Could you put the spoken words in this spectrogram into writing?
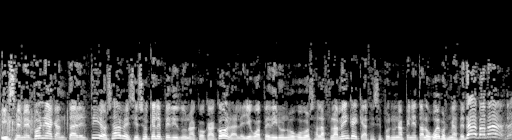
Y se me pone a cantar el tío, ¿sabes? Y eso que le he pedido una Coca-Cola. Le llego a pedir unos huevos a la flamenca y ¿qué hace? Se pone una pineta a los huevos y me hace... "Da, da, da, da, da, da".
